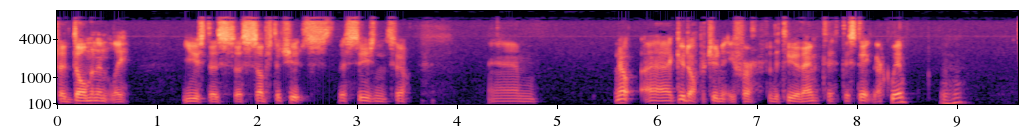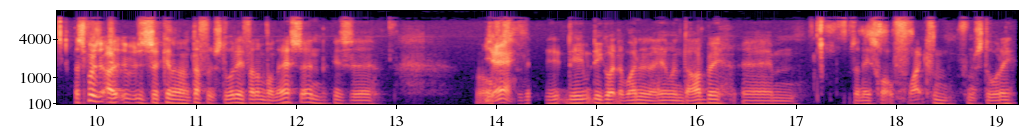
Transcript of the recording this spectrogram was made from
predominantly used as, as substitutes this season. So, um, no, a good opportunity for, for the two of them to, to stake their claim. Mm-hmm. I suppose uh, it was a kind of different story for Inverness then, because uh, well, yeah, they, they, they got the win in the Highland Derby. Um, it was a nice little flick from from Storey.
